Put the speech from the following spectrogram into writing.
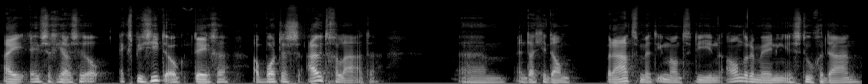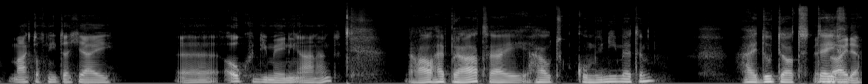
Hij heeft zich juist heel expliciet ook tegen abortus uitgelaten. Ehm, en dat je dan praat met iemand die een andere mening is toegedaan, maakt toch niet dat jij eh, ook die mening aanhangt? Nou, hij praat, hij houdt communie met hem. Hij doet dat Met tegen, beide.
